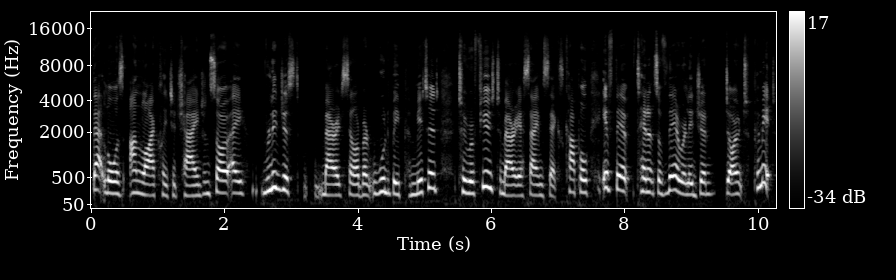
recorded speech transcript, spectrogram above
that law is unlikely to change. And so, a religious marriage celebrant would be permitted to refuse to marry a same sex couple if the tenets of their religion don't permit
